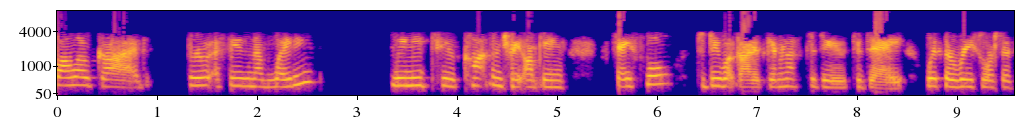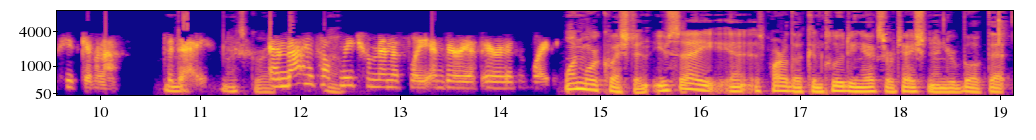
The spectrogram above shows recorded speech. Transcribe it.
follow God through a season of waiting, we need to concentrate on being faithful to do what God has given us to do today with the resources He's given us mm-hmm. today. Mm, that's great. And that has helped yeah. me tremendously in various areas of waiting. One more question. You say, as part of the concluding exhortation in your book, that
